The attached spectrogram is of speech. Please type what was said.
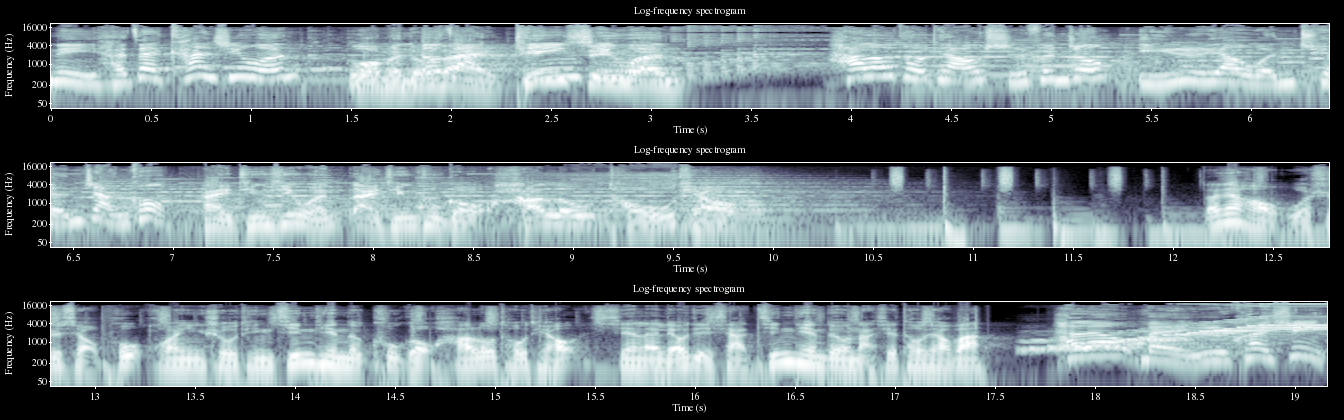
你还在看新闻？我们都在听新闻。Hello 头条十分钟，一日要闻全掌控。爱听新闻，爱听酷狗，Hello 头条。大家好，我是小铺，欢迎收听今天的酷狗 Hello 头条。先来了解一下今天都有哪些头条吧。Hello 每日快讯。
